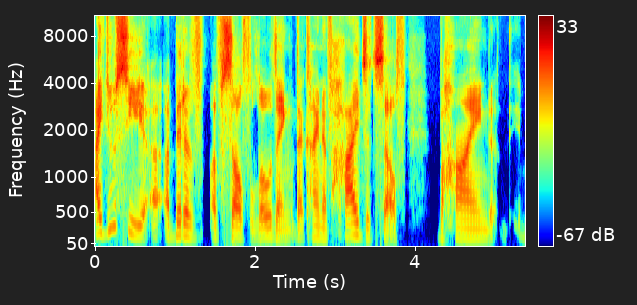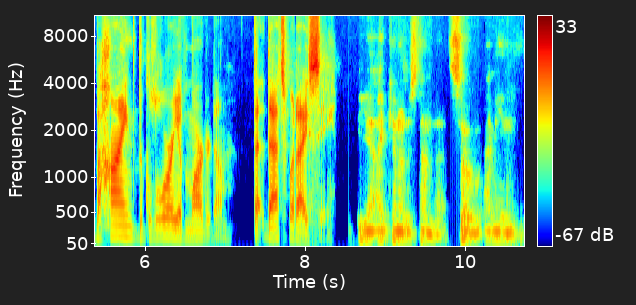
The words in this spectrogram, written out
I do see a, a bit of, of self-loathing that kind of hides itself behind behind the glory of martyrdom. That that's what I see. Yeah, I can understand that. So I mean,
